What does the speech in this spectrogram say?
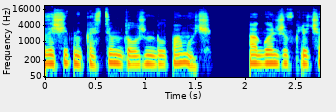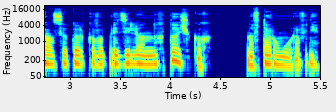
Защитный костюм должен был помочь. Огонь же включался только в определенных точках, на втором уровне.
